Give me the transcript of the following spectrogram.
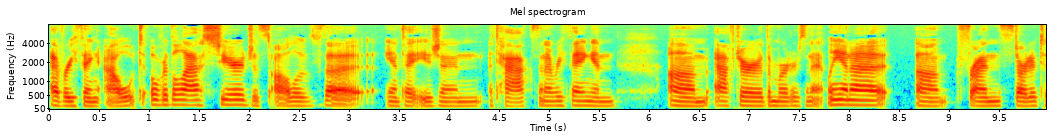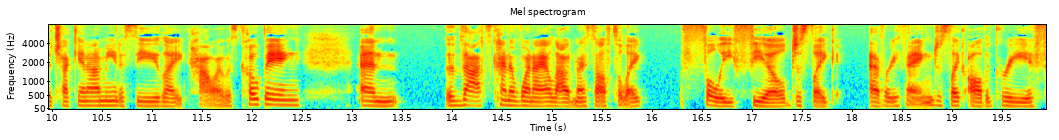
everything out over the last year, just all of the anti Asian attacks and everything. And um, after the murders in Atlanta, um, friends started to check in on me to see like how I was coping. And that's kind of when I allowed myself to like fully feel just like everything, just like all the grief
